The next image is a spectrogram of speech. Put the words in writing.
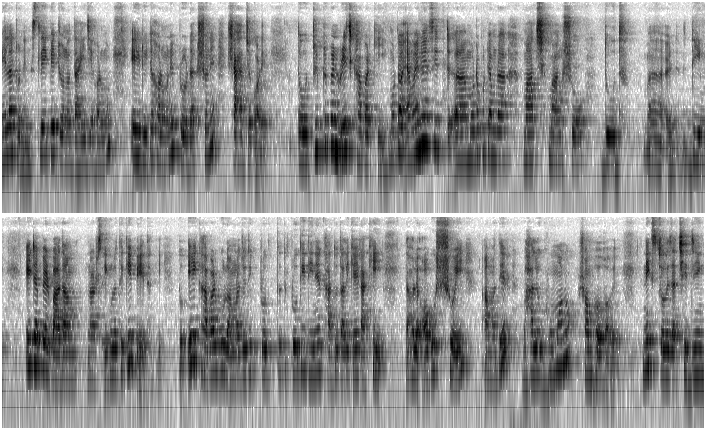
মেলাটোনিন, স্লিপের জন্য দায়ী যে হরমোন, এই দুইটা হরমোনের প্রোডাকশনে সাহায্য করে। তো ট্রিপ্টোফ্যান রিচ খাবার কি? মোটা অ্যামাইনো অ্যাসিড মোটামুটি আমরা মাছ, মাংস, দুধ ডিম এই টাইপের বাদাম, নাটস এগুলো থেকেই পেয়ে থাকি। তো এই খাবারগুলো আমরা যদি প্রতিদিনের খাদ্য তালিকায় রাখি, তাহলে অবশ্যই আমাদের ভালো ঘুমানো সম্ভব হবে। নেক্সট চলে যাচ্ছে জিঙ্ক,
